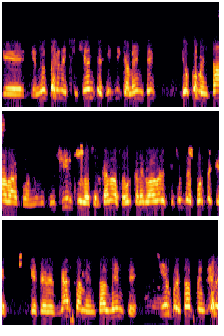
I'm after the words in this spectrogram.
que, que no es tan exigente físicamente, yo comentaba con un un círculo cercano a Saúl Canelo Álvarez que es un deporte que, que te desgasta mentalmente. Siempre estás pensando,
